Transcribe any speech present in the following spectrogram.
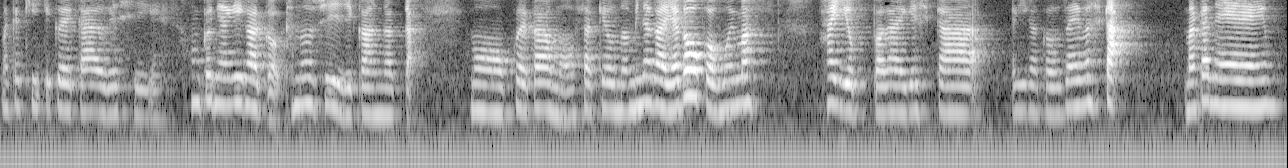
また聞いてくれたら嬉しいです。本当にありがとう。楽しい時間だった。もうこれからもお酒を飲みながらやろうと思います。はい酔っ払いでしか。ありがとうございました。またね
